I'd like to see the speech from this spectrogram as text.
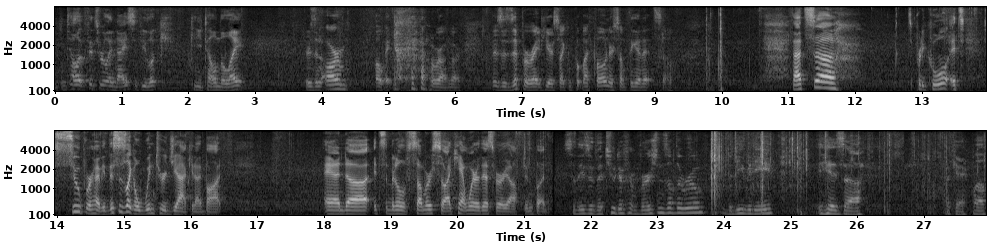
you can tell it fits really nice if you look. Can you tell in the light? There's an arm. Oh, wait. Wrong arm there's a zipper right here so I can put my phone or something in it. So that's uh, it's pretty cool. It's super heavy. This is like a winter jacket I bought, and uh, it's the middle of summer, so I can't wear this very often. But so these are the two different versions of the room. The DVD is uh, okay. Well,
